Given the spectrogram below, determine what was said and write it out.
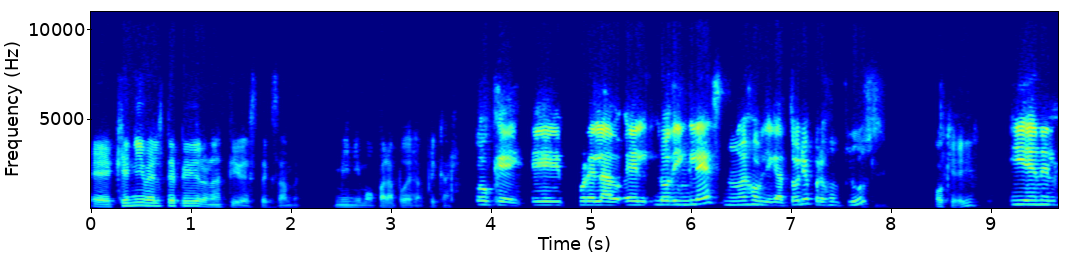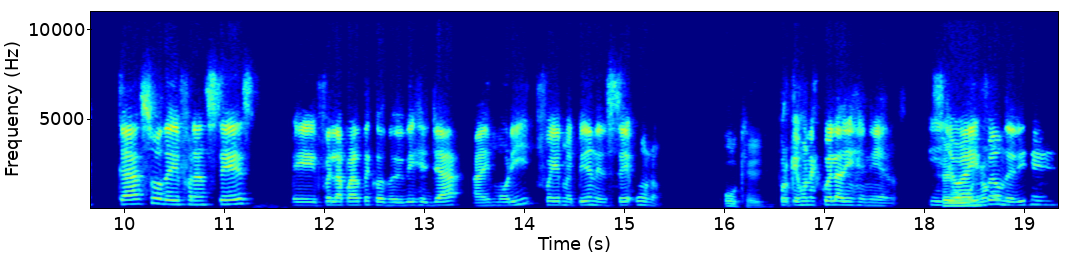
Eh, ¿Qué nivel te pidieron a ti de este examen mínimo para poder aplicar? Ok, eh, por el lado, el, lo de inglés no es obligatorio, pero es un plus. Ok. Y en el caso de francés, eh, fue la parte cuando dije ya, ahí morí, fue me piden el C1. Ok. Porque es una escuela de ingenieros. Y yo ahí fue donde dije...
